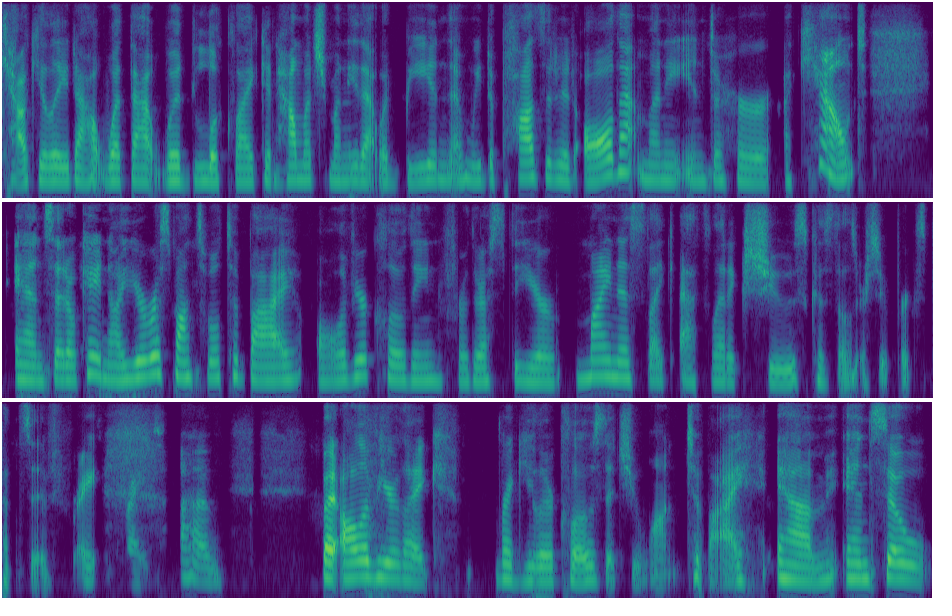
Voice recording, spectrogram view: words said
calculate out what that would look like and how much money that would be. And then we deposited all that money into her account and said, okay, now you're responsible to buy all of your clothing for the rest of the year, minus like athletic shoes, because those are super expensive, right? Right. Um, but all of your like regular clothes that you want to buy. Um, and so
